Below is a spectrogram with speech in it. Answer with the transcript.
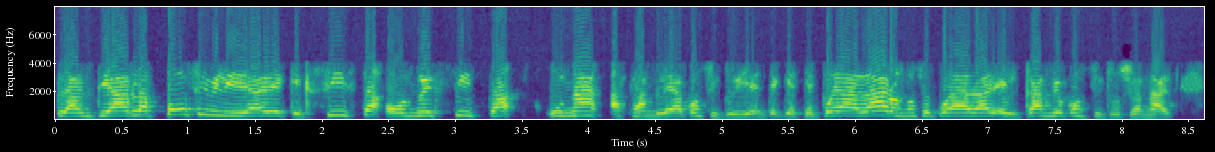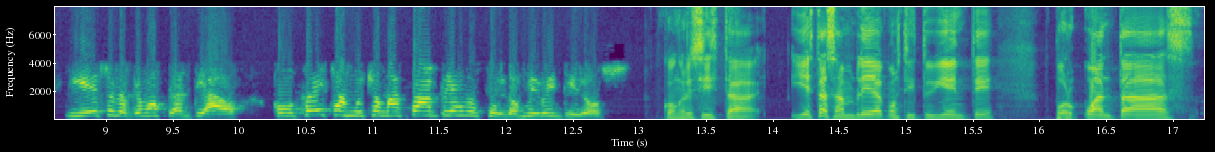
plantear la posibilidad de que exista o no exista una asamblea constituyente, que se pueda dar o no se pueda dar el cambio constitucional. Y eso es lo que hemos planteado, con fechas mucho más amplias desde el 2022. Congresista, ¿y esta asamblea constituyente por cuántas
